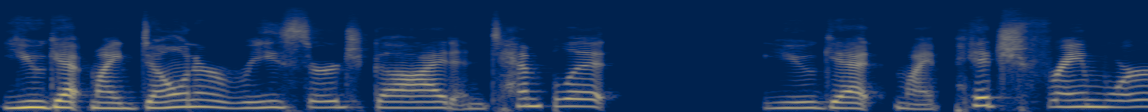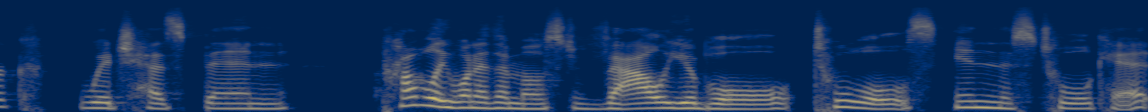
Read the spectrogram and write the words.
You get my donor research guide and template. You get my pitch framework, which has been probably one of the most valuable tools in this toolkit.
